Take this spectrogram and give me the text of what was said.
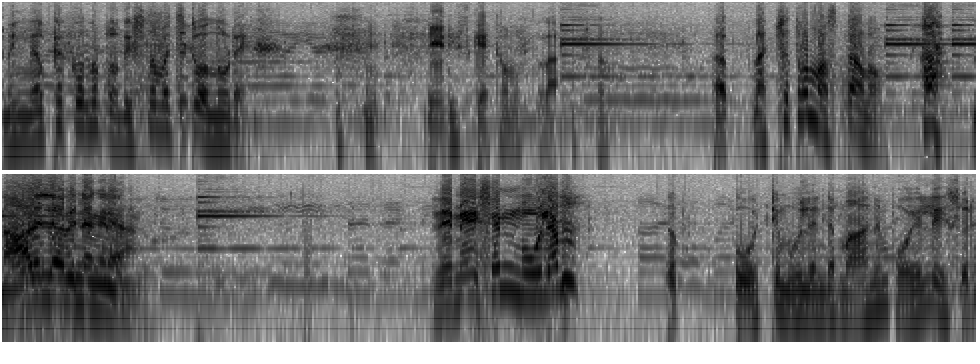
നിങ്ങൾക്കൊക്കെ ഒന്ന് പ്രദക്ഷിണം വെച്ചിട്ട് വന്നൂടെ. ലേഡീസ് കേൾക്കാൻ മക്കള നക്ഷത്രം മസ്റ്റാണോ നാളില്ല പിന്നെ എങ്ങനെയാ? രമേശൻ മൂലം? പോറ്റ് മൂലന്റെ മാനം പോയല്ലേ ഈശ്വര?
